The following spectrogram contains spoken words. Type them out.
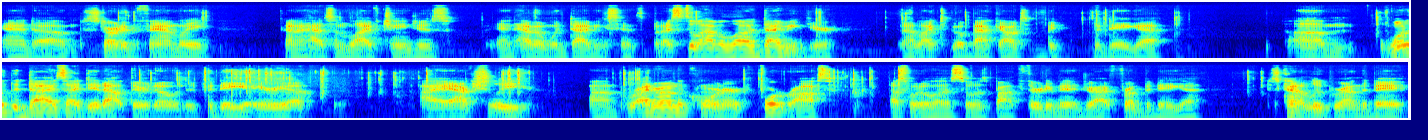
and um, started a family, kind of had some life changes, and haven't went diving since. But I still have a lot of diving gear, and I'd like to go back out to Bodega. Um, one of the dives I did out there, though, in the Bodega area, I actually, um, right around the corner, Fort Ross, that's what it was. So it was about a 30 minute drive from Bodega. Just kind of loop around the bay.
